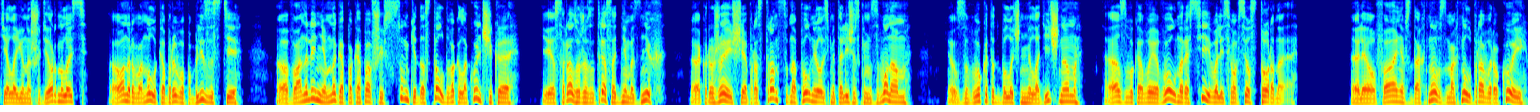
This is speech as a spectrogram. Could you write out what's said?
Тело юноши дернулось, он рванул к обрыву поблизости, а Ван Линь, немного покопавшись в сумке, достал два колокольчика и сразу же затряс одним из них. Окружающее пространство наполнилось металлическим звоном. Звук этот был очень мелодичным, а звуковые волны рассеивались во все стороны. Лео вздохнув, взмахнул правой рукой,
